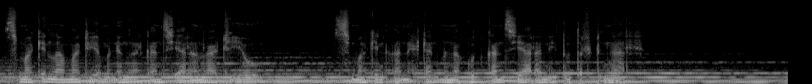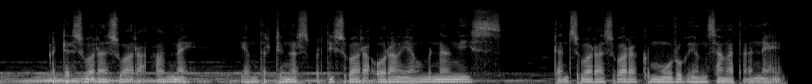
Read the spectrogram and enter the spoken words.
Semakin lama dia mendengarkan siaran radio, semakin aneh dan menakutkan siaran itu terdengar. Ada suara-suara aneh yang terdengar seperti suara orang yang menangis dan suara-suara gemuruh yang sangat aneh.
